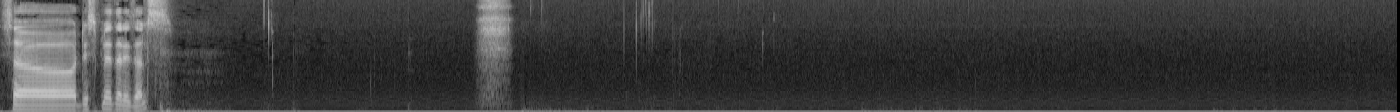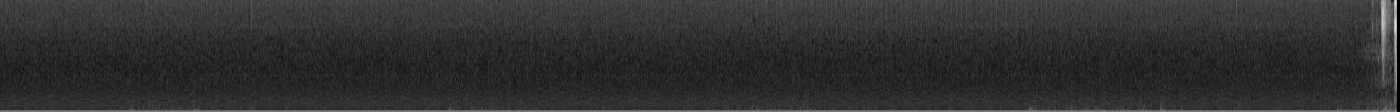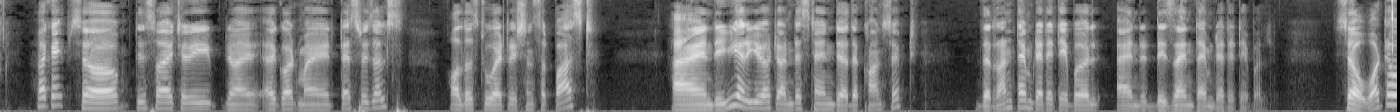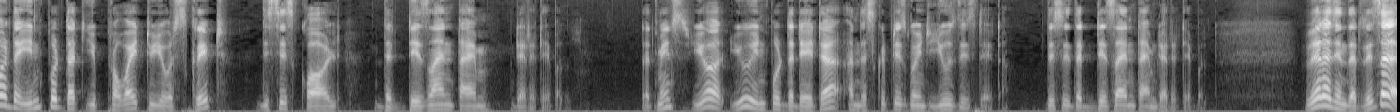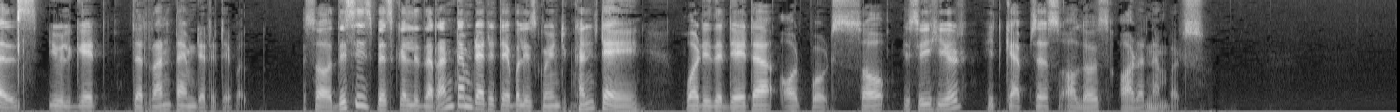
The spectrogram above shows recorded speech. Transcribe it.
so display the results okay so this actually I, I got my test results. All those two iterations are passed. And here you have to understand uh, the concept the runtime data table and design time data table. So whatever the input that you provide to your script this is called the design time data table. That means you are you input the data and the script is going to use this data. This is the design time data table. Whereas in the results you will get the runtime data table. So this is basically the runtime data table is going to contain what is the data outputs. So you see here it captures all those order numbers.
